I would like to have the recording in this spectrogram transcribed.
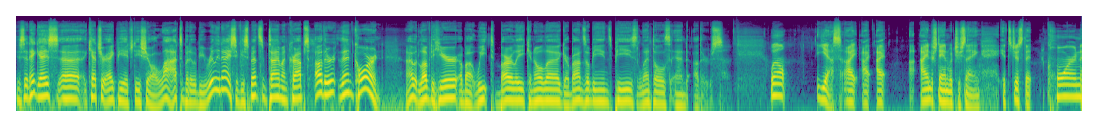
He said, Hey guys, uh, I catch your Ag PhD show a lot, but it would be really nice if you spent some time on crops other than corn. I would love to hear about wheat, barley, canola, garbanzo beans, peas, lentils, and others. Well, yes, I I I, I understand what you're saying. It's just that corn,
